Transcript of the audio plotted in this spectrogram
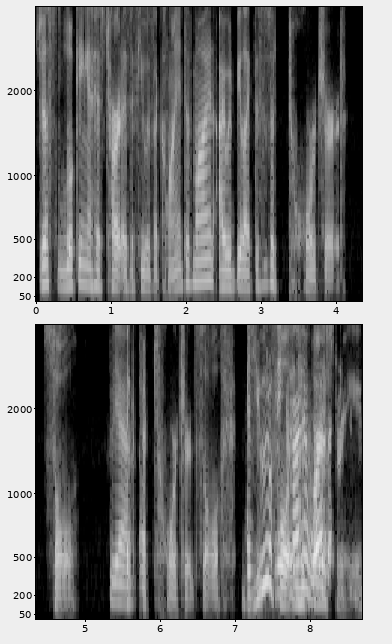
just looking at his chart as if he was a client of mine, I would be like, this is a tortured soul. Yeah. Like a tortured soul. And and he Beautiful in his was. His artistry.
